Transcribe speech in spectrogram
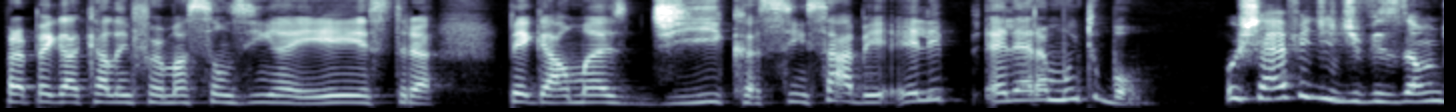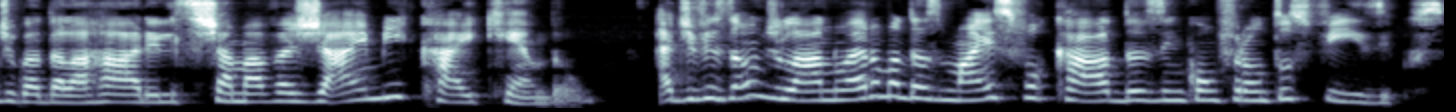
Para pegar aquela informaçãozinha extra, pegar uma dica, assim, sabe? Ele, ele era muito bom. O chefe de divisão de Guadalajara, ele se chamava Jaime Kai Kendall. A divisão de lá não era uma das mais focadas em confrontos físicos.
